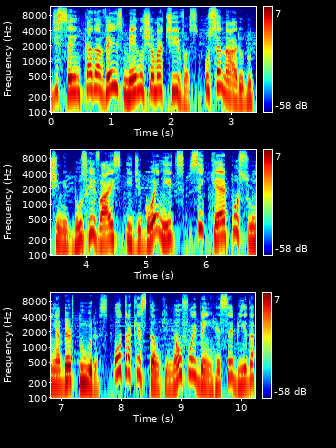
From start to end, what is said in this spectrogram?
de serem cada vez menos chamativas. O cenário do time dos rivais e de Goenitz sequer possuem aberturas. Outra questão que não foi bem recebida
